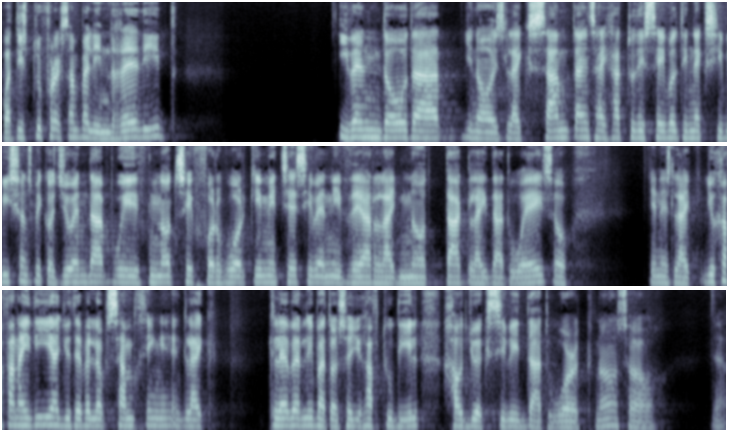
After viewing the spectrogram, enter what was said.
What is true, for example, in Reddit, even though that, you know, it's like sometimes I had to disable it in exhibitions because you end up with not safe for work images, even if they are like not tagged like that way. So, and it's like you have an idea, you develop something eh, like cleverly, but also you have to deal how you exhibit that work, no? So, yeah.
